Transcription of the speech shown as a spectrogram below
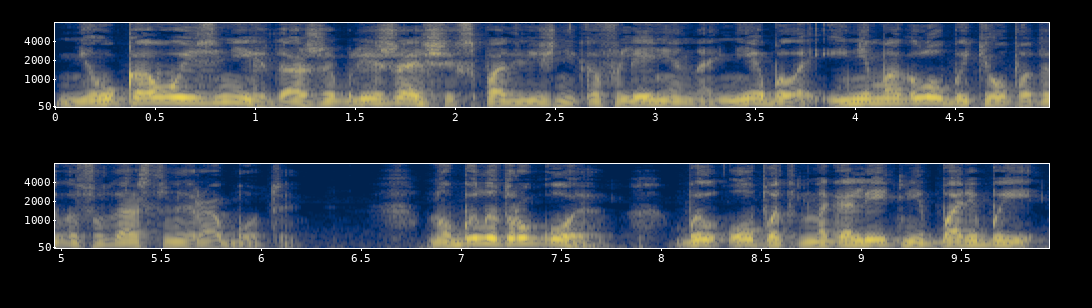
Ни у кого из них, даже ближайших сподвижников Ленина, не было и не могло быть опыта государственной работы. Но было другое. Был опыт многолетней борьбы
